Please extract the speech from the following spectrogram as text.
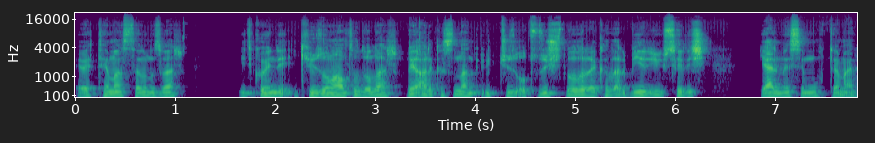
Evet temaslarımız var. Bitcoin'de 216 dolar ve arkasından 333 dolara kadar bir yükseliş gelmesi muhtemel.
